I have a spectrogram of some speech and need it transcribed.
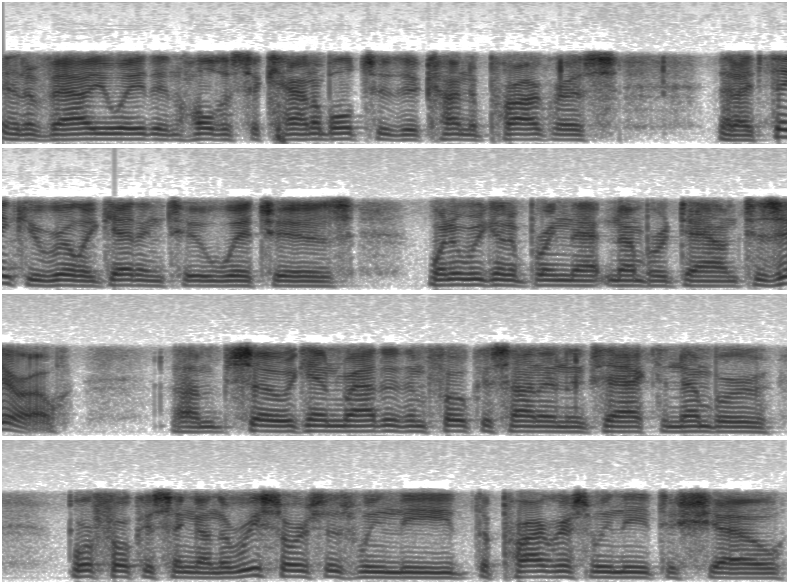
and evaluate and hold us accountable to the kind of progress that I think you're really getting to, which is when are we going to bring that number down to zero? Um, so, again, rather than focus on an exact number, we're focusing on the resources we need, the progress we need to show,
